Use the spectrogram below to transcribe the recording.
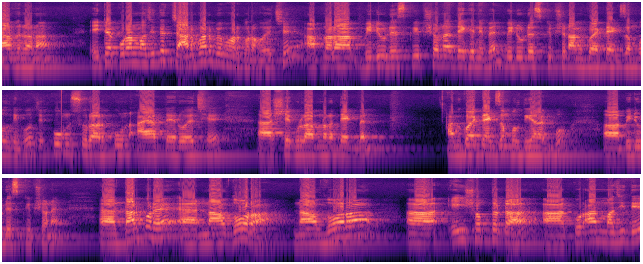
নাজরানা। এইটা কোরআন মাজিদে চারবার ব্যবহার করা হয়েছে। আপনারা ভিডিও ডেসক্রিপশনে দেখে নেবেন। ভিডিও ডেসক্রিপশনে আমি কয়েকটা এক্সাম্পল দিব যে কোন সুরার কোন আয়াতে রয়েছে সেগুলো আপনারা দেখবেন। আমি কয়েকটা এক্সাম্পল দিয়ে রাখব ভিডিও ডেসক্রিপশনে তারপরে নাদরা নাদরা এই শব্দটা কোরআন মাজিদে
